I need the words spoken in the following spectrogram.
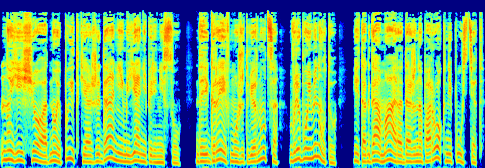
но еще одной пытки ожиданием я не перенесу. Да и Грейв может вернуться в любую минуту, и тогда Мара даже на порог не пустят.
